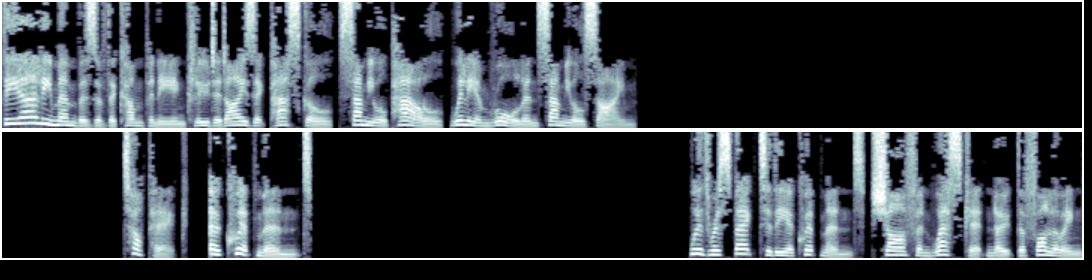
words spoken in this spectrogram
The early members of the company included Isaac Pascal, Samuel Powell, William Rawle and Samuel Syme. Topic: Equipment. With respect to the equipment, Scharf and Westcott note the following.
